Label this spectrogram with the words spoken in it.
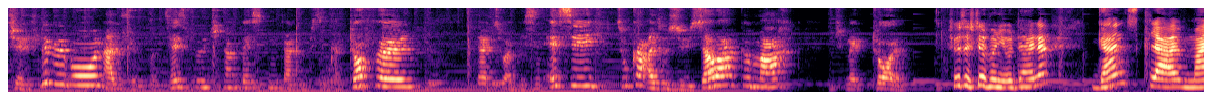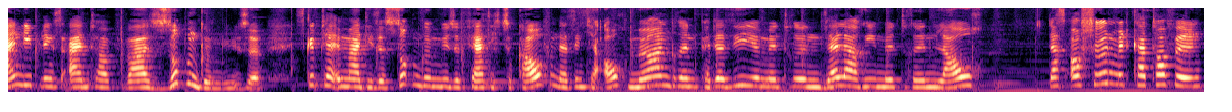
schöne Schnibbelbohnen, also schön Prozessbrötchen am besten, dann ein bisschen Kartoffeln, dazu ein bisschen Essig, Zucker, also süß-sauer gemacht. Schmeckt toll. Schwester Stefanie und deiner? Ganz klar, mein Lieblingseintopf war Suppengemüse. Es gibt ja immer dieses Suppengemüse fertig zu kaufen. Da sind ja auch Möhren drin, Petersilie mit drin, Sellerie mit drin, Lauch. Das auch schön mit Kartoffeln.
